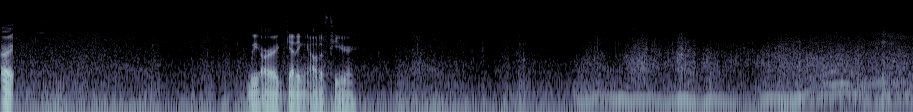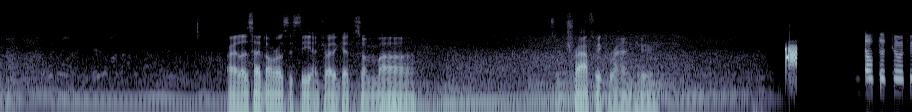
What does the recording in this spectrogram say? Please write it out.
All right. We are getting out of here. Alright, let's head down Road 60 and try to get some, uh, some traffic around here. Delta 202,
